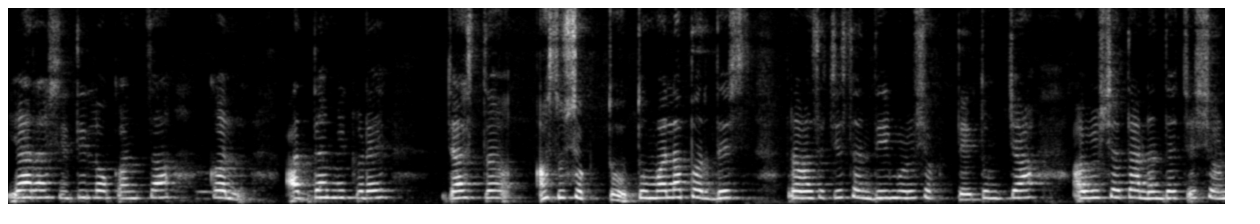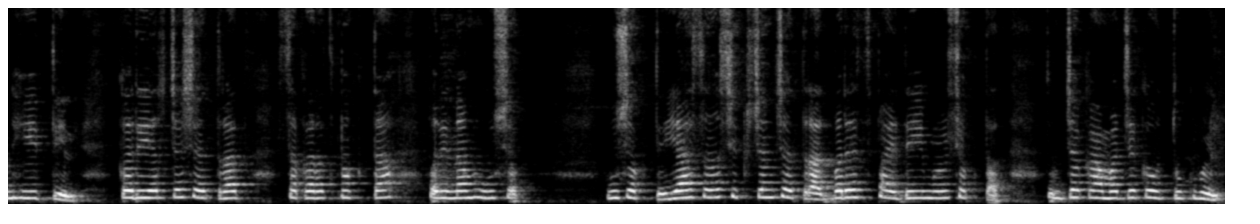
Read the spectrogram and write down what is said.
या राशीतील लोकांचा कल आध्यात्मिकडे जास्त असू शकतो. तुम्हाला परदेश प्रवासाची संधी मिळू शकते. तुमच्या आयुष्यात आनंदाचे क्षणही येतील. करिअरच्या क्षेत्रात सकारात्मकता परिणाम होऊ शकतो. होऊ शकते. यासह शिक्षण क्षेत्रात बरेच फायदेही मिळू शकतात. तुमच्या कामाचे कौतुक होईल.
